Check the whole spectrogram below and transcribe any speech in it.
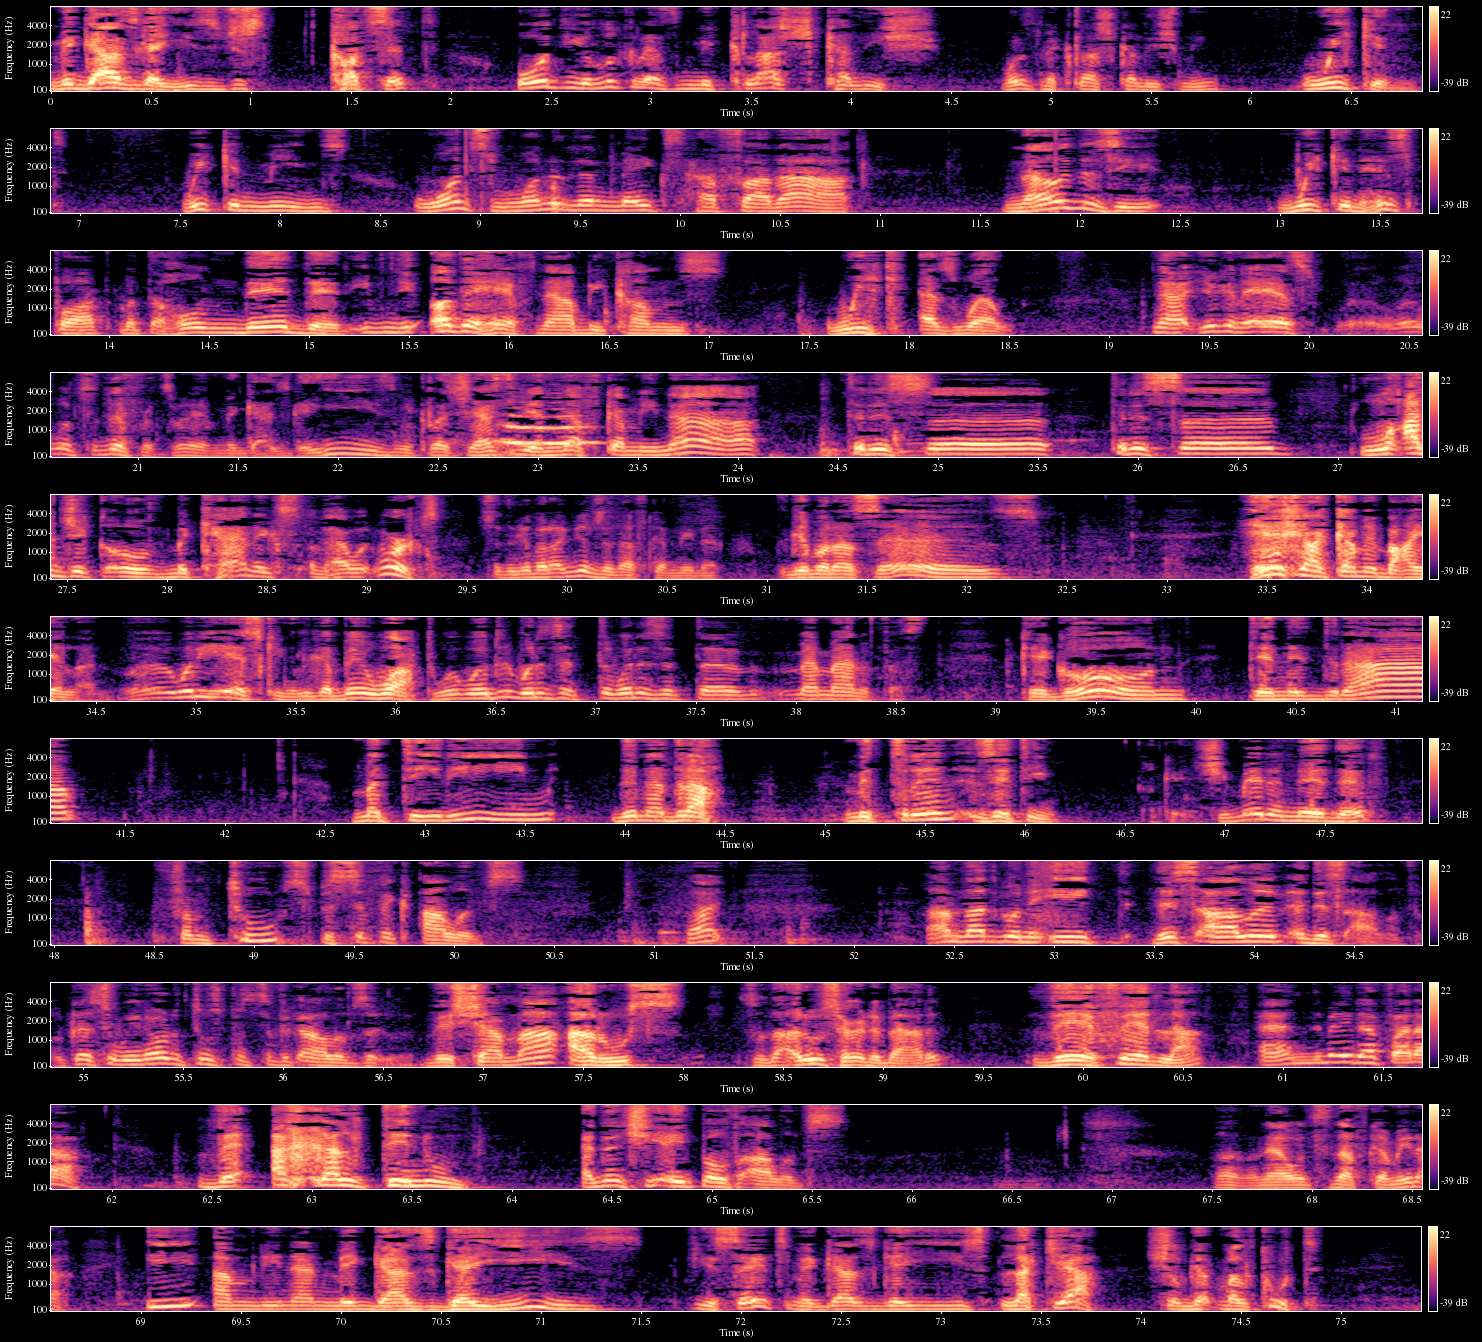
Migaz gayiz just cuts it. Or do you look at it as miklash kalish? What does miklash kalish mean? Weakened. Weakened means once one of them makes hafara, only does he weaken his part, but the whole neder, even the other half now becomes weak as well. Now you're going to ask, what's the difference? Megaz gayiz, miklash. There has to be a nafkamina to this uh, to this uh, logic of mechanics of how it works. So the Gemara gives an afkamina. The Gemara says, What are you asking? What? What, what is it? What is it uh, manifest? Kegon tenidra matirim denadra mitrin zetim. Okay, she made a neder from two specific olives, right? I'm not going to eat this olive and this olive. Okay, so we know the two specific olives. Veshama arus, so the arus heard about it. Ve'efedla, and made hafara. Ve'achal tenun, and then she ate both olives. Oh, now it's nafkamina. I amrinan megazgayiz. If you say it's megazgayiz, lakya, she'll get malkut.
